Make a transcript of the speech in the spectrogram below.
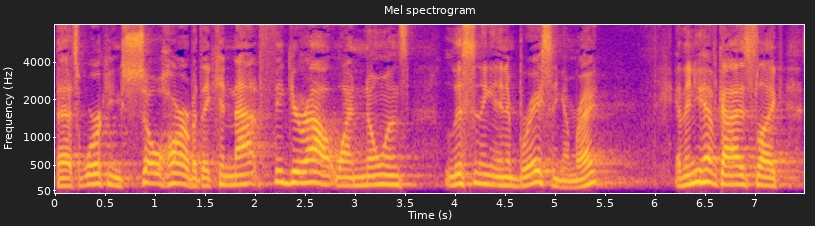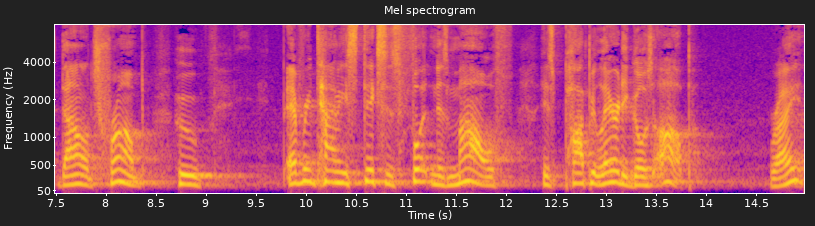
that's working so hard, but they cannot figure out why no one's listening and embracing them, right? And then you have guys like Donald Trump, who every time he sticks his foot in his mouth, his popularity goes up, right?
